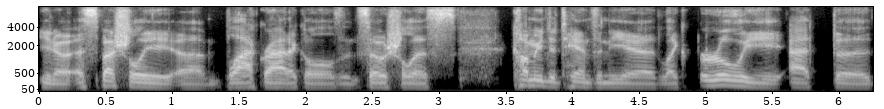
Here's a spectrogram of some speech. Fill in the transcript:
you know, especially uh, black radicals and socialists coming to Tanzania like early at the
